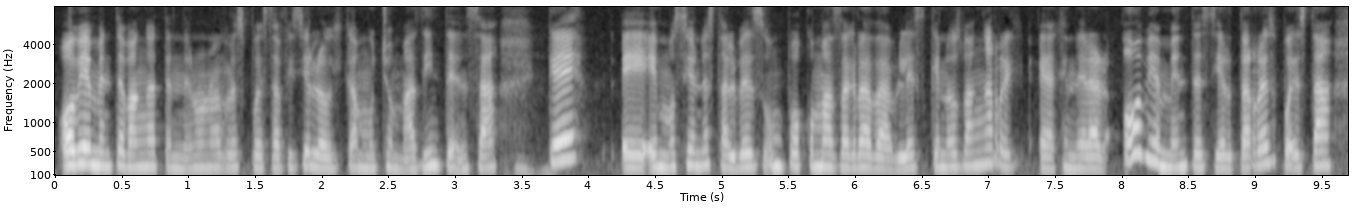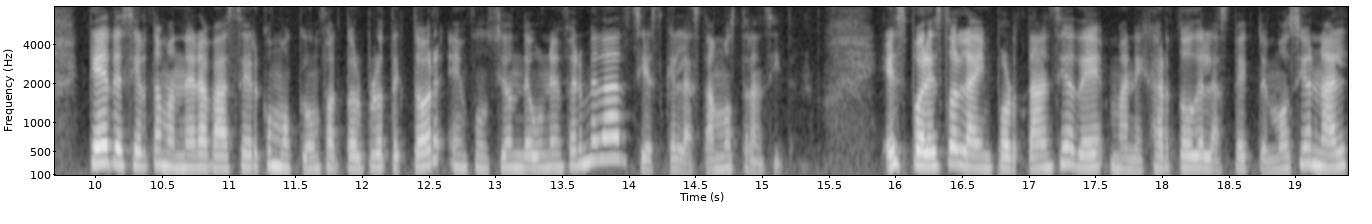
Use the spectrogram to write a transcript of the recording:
obviamente van a tener una respuesta fisiológica mucho más intensa que eh, emociones tal vez un poco más agradables que nos van a, a, generar obviamente cierta respuesta que de cierta manera va a ser como que un factor protector en función de una enfermedad si es que la estamos transitando. Es por esto la importancia de manejar todo el aspecto emocional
